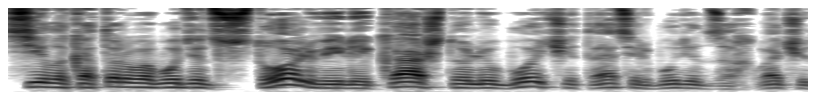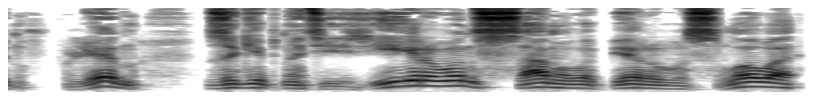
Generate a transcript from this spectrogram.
сила которого будет столь велика, что любой читатель будет захвачен в плен, загипнотизирован с самого первого слова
